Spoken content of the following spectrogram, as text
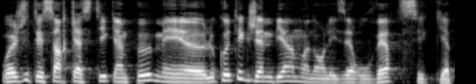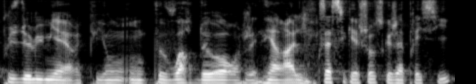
Ouais, j'étais sarcastique un peu, mais le côté que j'aime bien moi dans les aires ouvertes, c'est qu'il y a plus de lumière et puis on, peut voir dehors en général. Donc ça, c'est quelque chose que j'apprécie.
